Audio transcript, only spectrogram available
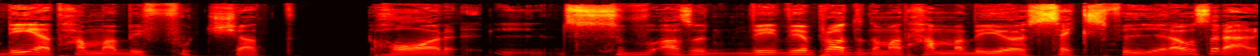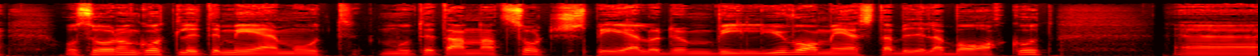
det är att Hammarby fortsatt har, alltså vi, vi har pratat om att Hammarby gör 6-4 och sådär. Och så har de gått lite mer mot, mot ett annat sorts spel och de vill ju vara mer stabila bakåt. Eh,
